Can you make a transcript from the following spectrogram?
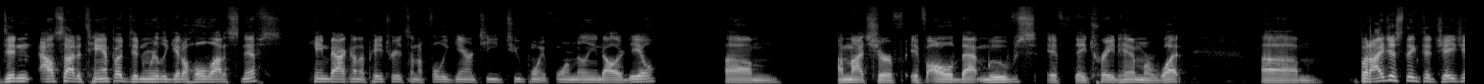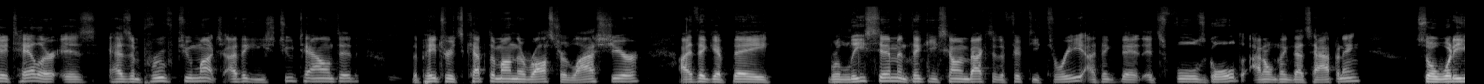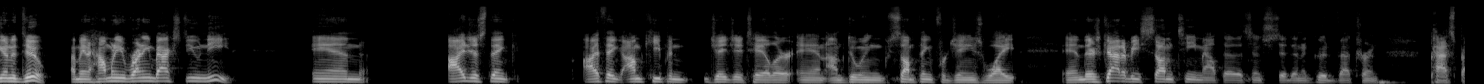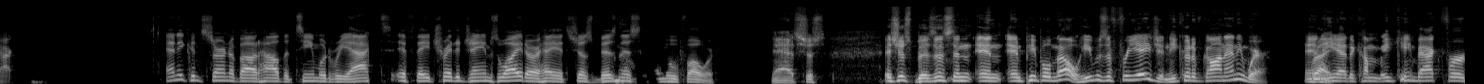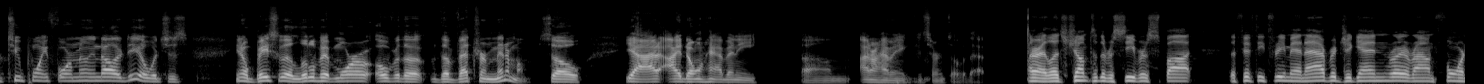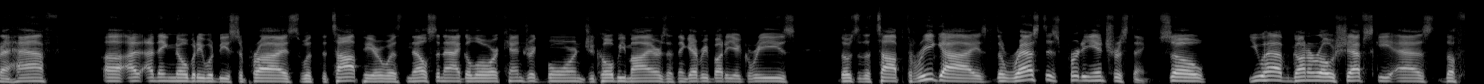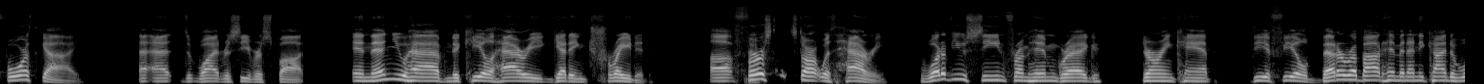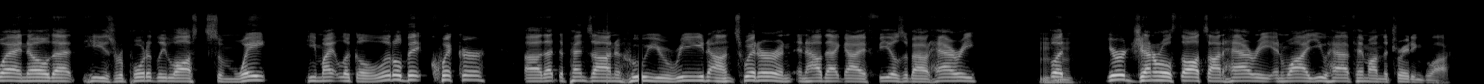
Didn't outside of Tampa, didn't really get a whole lot of sniffs. Came back on the Patriots on a fully guaranteed $2.4 million deal. Um, I'm not sure if, if all of that moves, if they trade him or what. Um, but I just think that JJ Taylor is has improved too much. I think he's too talented. The Patriots kept him on their roster last year. I think if they release him and think he's coming back to the 53, I think that it's fool's gold. I don't think that's happening. So what are you going to do? I mean, how many running backs do you need? And I just think I think I'm keeping JJ Taylor and I'm doing something for James White. And there's got to be some team out there that's interested in a good veteran pass back. Any concern about how the team would react if they traded James White, or hey, it's just business no. and move forward? Yeah, it's just it's just business, and and and people know he was a free agent. He could have gone anywhere, and right. he had to come. He came back for a two point four million dollar deal, which is you know basically a little bit more over the the veteran minimum. So yeah, I, I don't have any um I don't have any concerns over that. All right, let's jump to the receiver spot. The 53 man average again, right around four and a half. Uh, I, I, think nobody would be surprised with the top here with Nelson Agholor, Kendrick Bourne, Jakobi Meyers. I think everybody agrees those are the top three guys. The rest is pretty interesting. So you have Gunnar Olszewski as the fourth guy at the wide receiver spot. And then you have N'Keal Harry getting traded. Uh, first, let's start with Harry. What have you seen from him, Greg, during camp? Do you feel better about him in any kind of way? I know that he's reportedly lost some weight. He might look a little bit quicker. Uh, that depends on who you read on Twitter and, and how that guy feels about Harry. Mm-hmm. But your general thoughts on Harry and why you have him on the trading block.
